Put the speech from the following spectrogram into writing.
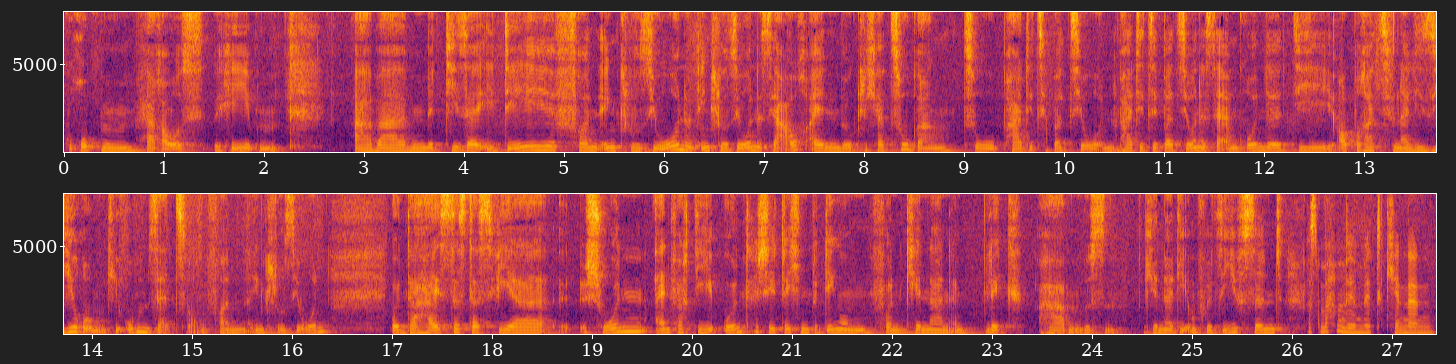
Gruppen herausheben. Aber mit dieser Idee von Inklusion, und Inklusion ist ja auch ein möglicher Zugang zu Partizipation. Partizipation ist ja im Grunde die Operationalisierung, die Umsetzung von Inklusion. Und da heißt es, dass wir schon einfach die unterschiedlichen Bedingungen von Kindern im Blick haben müssen. Kinder, die impulsiv sind. Was machen wir mit Kindern,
